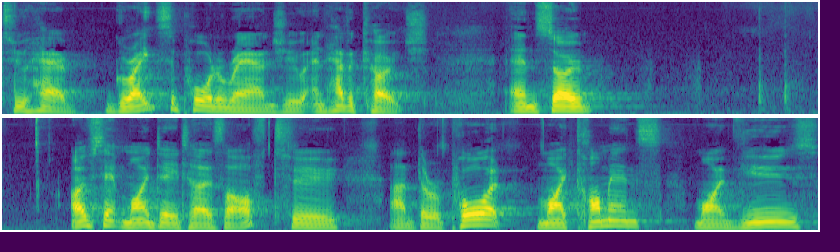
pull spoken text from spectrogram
to have great support around you and have a coach. And so I've sent my details off to uh, the report, my comments, my views,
